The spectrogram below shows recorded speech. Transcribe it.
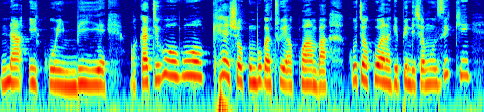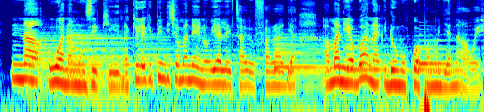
na ikuimbie. Wakati huo huo kesho kumbuka tu ya kwamba kutakuwa na kipindi cha muziki na wanamuziki na kile kipindi cha maneno yaletayo faraja. Amani ya bwana idumu kuwa pamoja nawe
